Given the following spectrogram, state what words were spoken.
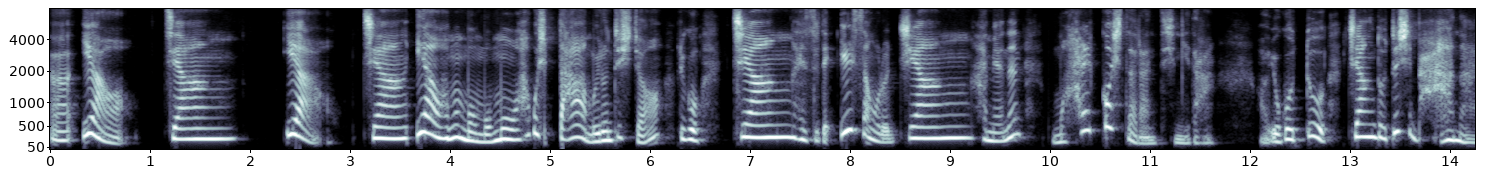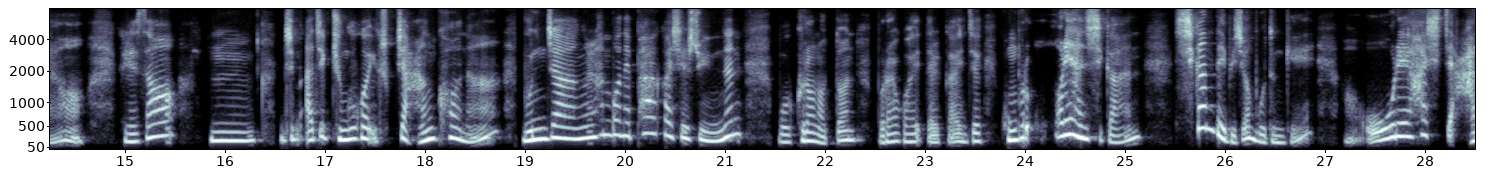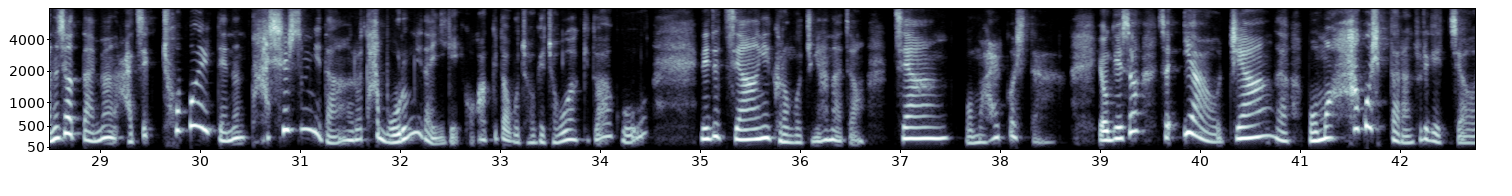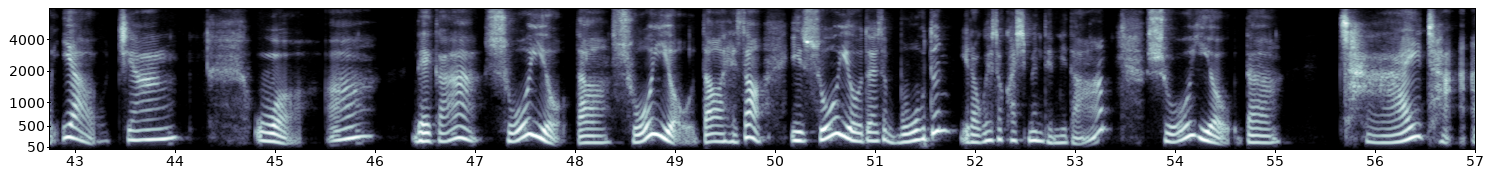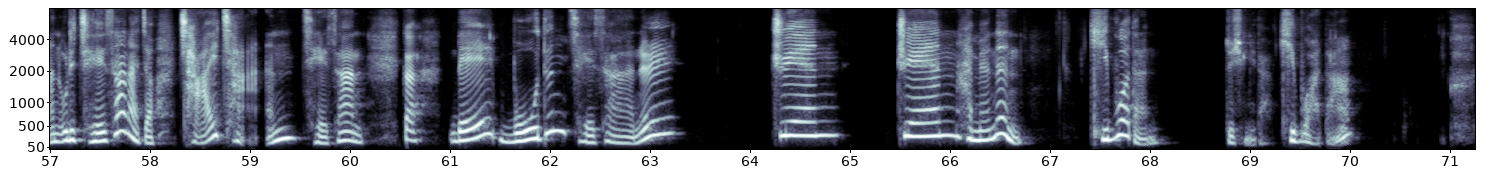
아 要将要将要하면 뭐 "뭐뭐 하고 싶다." 뭐 이런 뜻이죠. 그리고 将 했을 때 일성으로 将 하면은 "뭐 할 것이다."라는 뜻입니다. 어 요것도 将도 뜻이 많아요. 그래서 음, 지금 아직 중국어 익숙지 않거나 문장을 한 번에 파악하실 수 있는 뭐 그런 어떤 뭐라고 해야 될까? 이제 공부를 오래 한 시간 시간 대비죠 모든 게. 어, 오래 하시지 않으셨다면 아직 초보일 때는 다 싫습니다. 그리고 다 모릅니다. 이게 이거 같기도 하고 저게 저거 같기도 하고. 근데 이제 지앙이 그런 것 중에 하나죠. 지앙 뭐뭐 할 것이다. 여기에서 야오 지앙 뭐뭐 하고 싶다라는 소리겠죠. 야오 지앙 우와 아, 내가 소요다, 소요다 해서 이 소요다에서 모든이라고 해석하시면 됩니다. 소요다, 자이찬 우리 재산하죠. 자이찬 재산. 그러니까 내 모든 재산을 쥐엔 쥐엔 하면은 기부하다는 뜻입니다. 기부하다.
